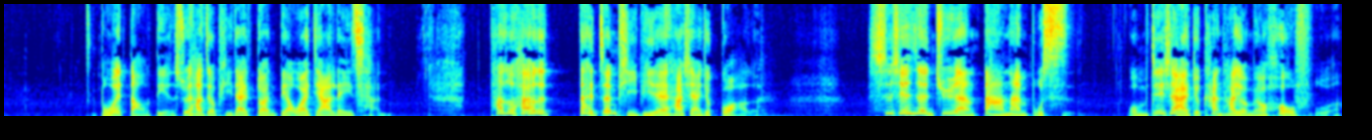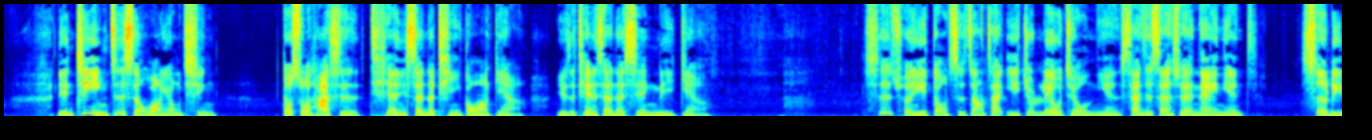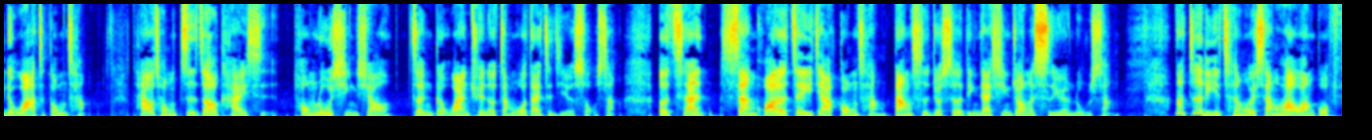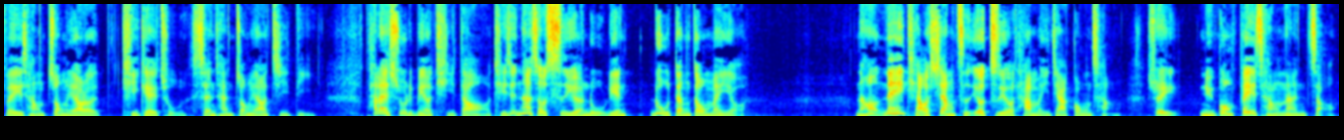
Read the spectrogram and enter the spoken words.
不会导电，所以他只有皮带断掉，外加勒残。他说他要是带真皮皮带，他现在就挂了。施先生居然大难不死，我们接下来就看他有没有后福了。连经营之神王永庆。都说他是天生的提供啊，也是天生的行李匠。施纯一董事长在一九六九年三十三岁的那一年设立的袜子工厂，他要从制造开始，通路行销，整个完全都掌握在自己的手上。而三三花的这一家工厂，当时就设定在新庄的思源路上，那这里也成为三花王国非常重要的 K K 处生产重要基地。他在书里面有提到，其实那时候思源路连路灯都没有，然后那一条巷子又只有他们一家工厂，所以女工非常难找。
